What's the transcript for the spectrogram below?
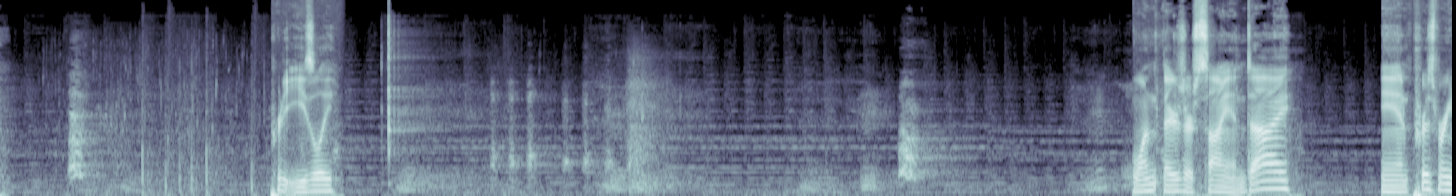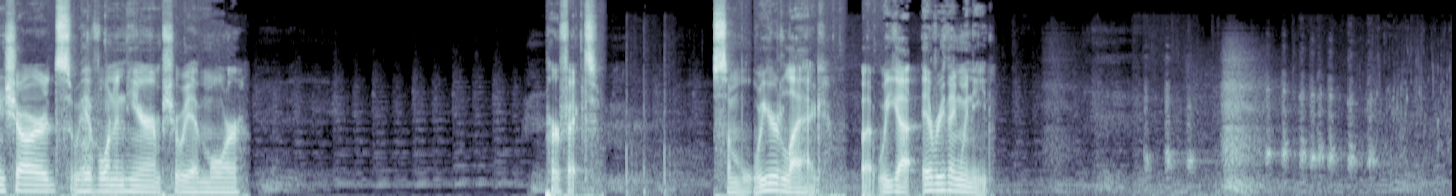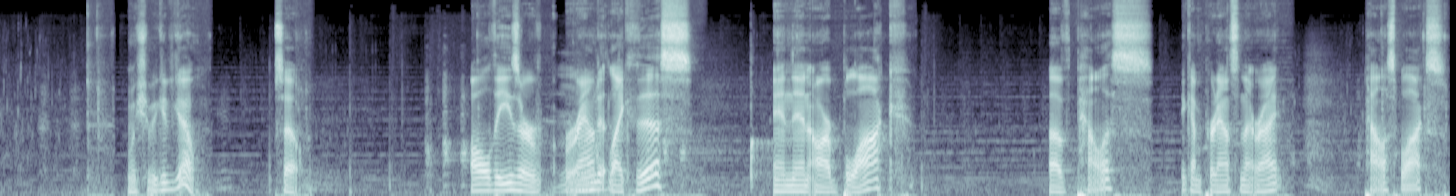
Pretty easily. One, there's our cyan dye. And prismarine shards. We have one in here. I'm sure we have more. Perfect. Some weird lag, but we got everything we need. We should be good to go. So, all these are around it like this. And then our block of Palis I think I'm pronouncing that right. Palis blocks.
